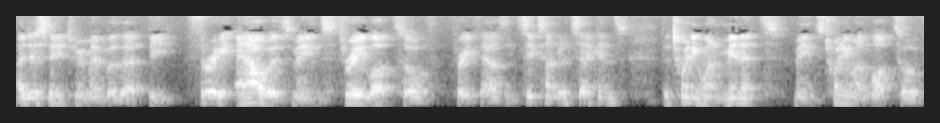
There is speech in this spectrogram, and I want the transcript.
I just need to remember that the 3 hours means 3 lots of 3,600 seconds. The 21 minutes means 21 lots of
